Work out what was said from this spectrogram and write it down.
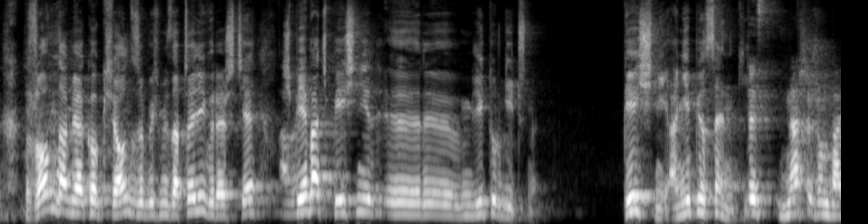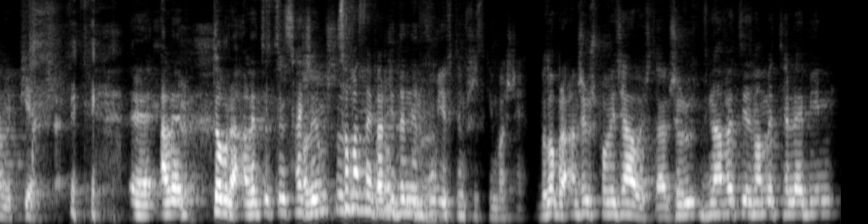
żądam jako ksiądz, żebyśmy zaczęli wreszcie śpiewać pieśni y, y, liturgiczne. Pieśni, a nie piosenki. To jest nasze żądanie pierwsze. E, Ale dobra, ale to, to słuchajcie, Ale ja myślę, co was my najbardziej robimy. denerwuje w tym wszystkim właśnie? Bo dobra, Andrzej już powiedziałeś, tak, że nawet jest, mamy telebim,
